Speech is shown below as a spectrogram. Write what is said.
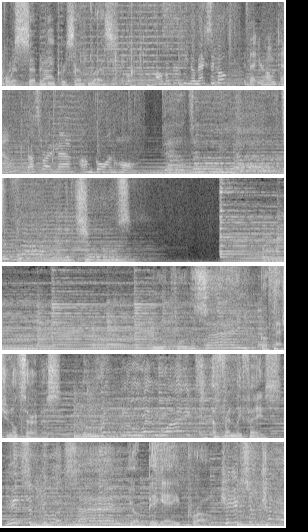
for 70% less. Albuquerque, New Mexico? Is that your hometown? That's right, ma'am. I'm going home. Delta, we love to fly and it shows. Look for the sign. Professional service. The red, blue, and white. A friendly face. It's a good sign. Your Big A Pro. Keeps your car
